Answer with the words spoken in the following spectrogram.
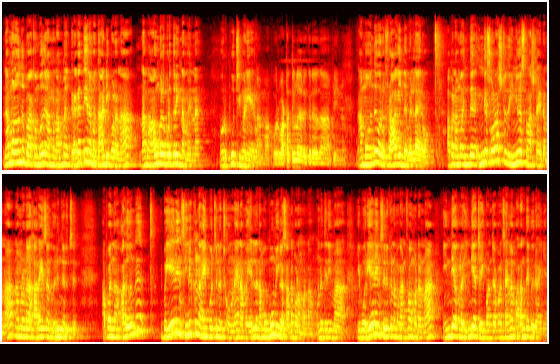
நம்ம வந்து பார்க்கும்போது நம்ம நம்ம கிரகத்தையே நம்ம தாண்டி போலனா நம்ம அவங்கள பொறுத்த வரைக்கும் நம்ம என்ன? ஒரு பூச்சி மணி ஆயிரும். ஆமா ஒரு வட்டத்துக்குள்ள இருக்கிறது தான் அப்படின்னு. நம்ம வந்து ஒரு ஃப்ராக் இந்த வெள்ளாயிரும். அப்ப நம்ம இந்த இந்த சோலார் யூனிவர்ஸ் மாஸ்டர் ஆயிட்டோம்னா நம்மளோட ஹரைசன் விரிஞ்சிருச்சு. அப்ப அந்த அது வந்து இப்போ ஏலியன்ஸ் இருக்குன்னு ஆயிப்போச்சுன்னு வச்சுக்கோங்களேன் நம்ம எல்லாம் நம்ம பூமியில சண்டை போட மாட்டோம். ஒண்ணு தெரியுமா? இப்போ ஒரு ஏலியன்ஸ் இருக்குன்னு நம்ம கன்ஃபார்ம் பண்ணோம்னா இந்தியாக்குள்ள இந்தியா ஜெய்பான் ஜப்பான் சைனா மறந்து போயிருவாங்க.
